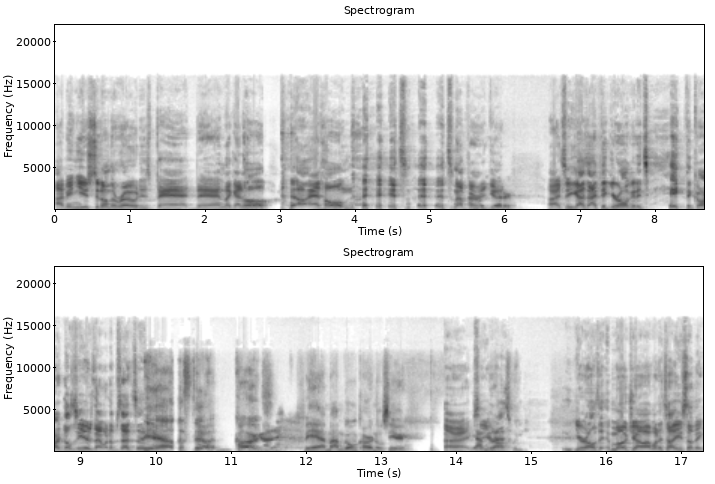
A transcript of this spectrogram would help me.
I mean, Houston on the road is bad, man. Like at Oh. home, at home, it's it's not very good. better. All right, so you guys, I think you're all going to take the Cardinals here. Is that what I'm sensing? Yeah, let's do it. Cards. Yeah, I'm, I'm going Cardinals here. All right, so you're all, last week. You're all Mojo. I want to tell you something.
